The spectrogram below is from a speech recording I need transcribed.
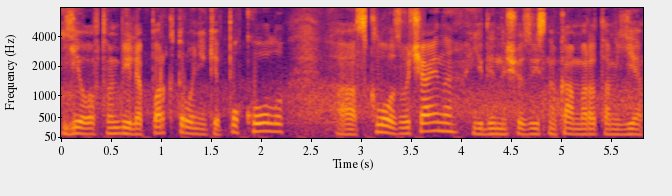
є у автомобіля парктроніки по колу. Скло звичайне. Єдине, що, звісно, камера там є.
